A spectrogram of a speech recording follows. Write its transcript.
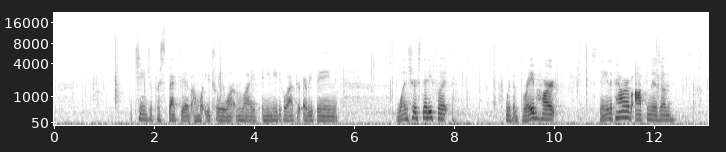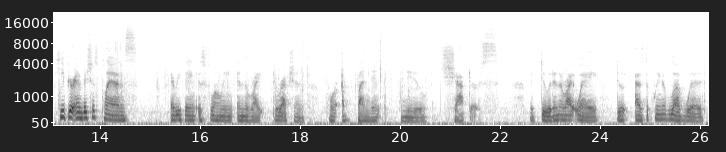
change your perspective on what you truly want in life. And you need to go after everything one sure steady foot with a brave heart, stay in the power of optimism, keep your ambitious plans. Everything is flowing in the right direction for abundant new chapters. But do it in the right way. Do as the Queen of Love would.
